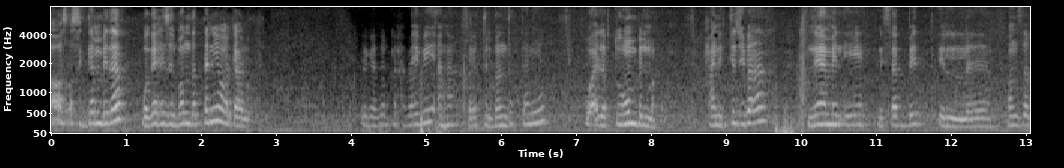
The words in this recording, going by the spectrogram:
أقصقص الجنب ده وأجهز البنده التانية وأرجع لكم. رجعت لكم يا حبايبي أنا خيطت البندة التانية وقلبتهم بالمكوى هنبتدي بقى نعمل إيه؟ نثبت المنظر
